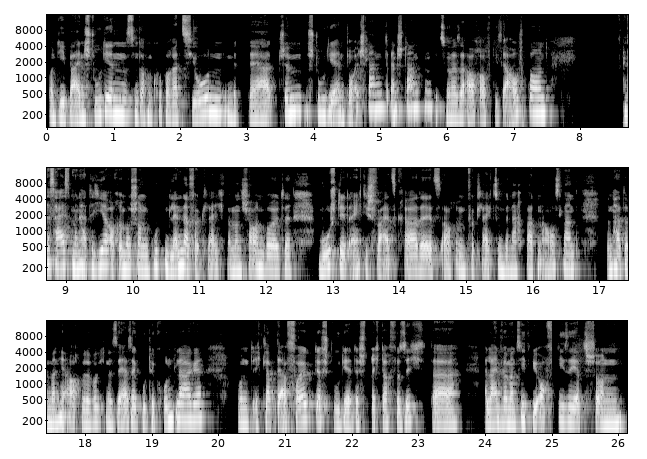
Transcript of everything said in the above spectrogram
Und die beiden Studien sind auch in Kooperation mit der GYM-Studie in Deutschland entstanden, beziehungsweise auch auf diese aufbauend. Das heißt, man hatte hier auch immer schon einen guten Ländervergleich, wenn man schauen wollte, wo steht eigentlich die Schweiz gerade jetzt auch im Vergleich zum benachbarten Ausland. Dann hatte man hier auch wieder wirklich eine sehr, sehr gute Grundlage. Und ich glaube, der Erfolg der Studie, der spricht auch für sich. Da allein, wenn man sieht, wie oft diese jetzt schon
